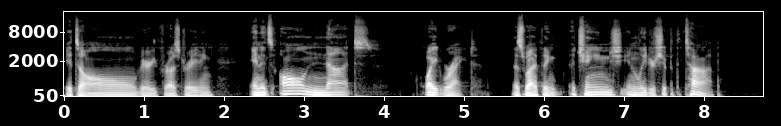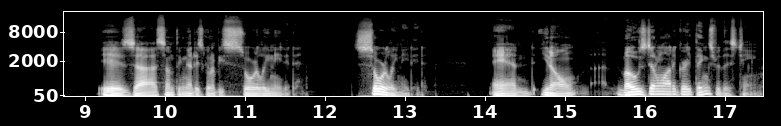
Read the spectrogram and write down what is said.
It's all very frustrating and it's all not quite right. That's why I think a change in leadership at the top is uh, something that is going to be sorely needed. Sorely needed. And, you know, Mo's done a lot of great things for this team.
